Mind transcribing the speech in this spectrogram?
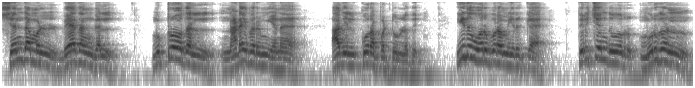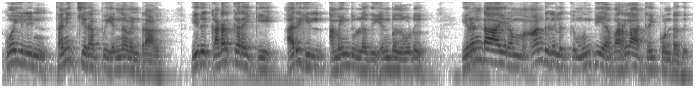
செந்தமிழ் வேதங்கள் முற்றோதல் நடைபெறும் என அதில் கூறப்பட்டுள்ளது. இது ஒருபுறம் இருக்க திருச்செந்தூர் முருகன் கோயிலின் தனிச்சிறப்பு என்னவென்றால் இது கடற்கரைக்கு அருகில் அமைந்துள்ளது என்பதோடு இரண்டாயிரம் ஆண்டுகளுக்கு முந்திய வரலாற்றை கொண்டது.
